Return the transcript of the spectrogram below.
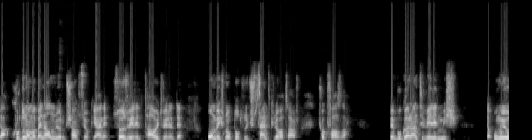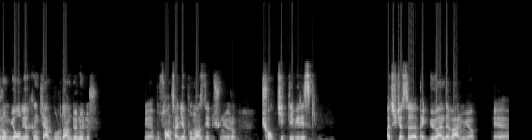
Ya kurdun ama ben almıyorum şansı yok. Yani söz verildi, taahhüt verildi. 15.33 sent kilowatt Çok fazla. Ve bu garanti verilmiş. Ya umuyorum yol yakınken buradan dönülür. E, bu santral yapılmaz diye düşünüyorum. Çok ciddi bir risk. Açıkçası pek güven de vermiyor. E,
